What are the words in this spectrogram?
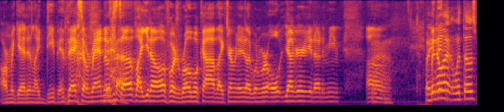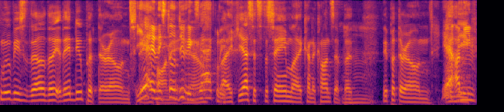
Armageddon, like Deep Impact, some random stuff. Like, you know, of course RoboCop, like Terminator, like when we're old younger, you know what I mean? Um. But, But you know then- what? With those movies, though, they, they do put their own. Stamp Yeah, and they still it, do, you know? exactly. Like, yes, it's the same like kind of concept, but mm-hmm. they put their own. Yeah, I mean,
